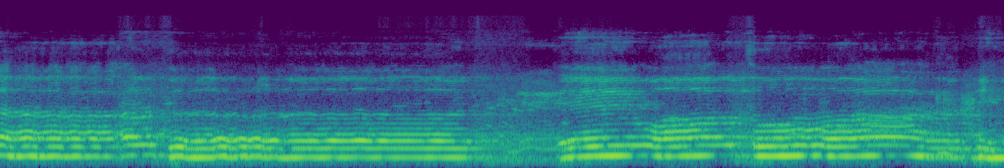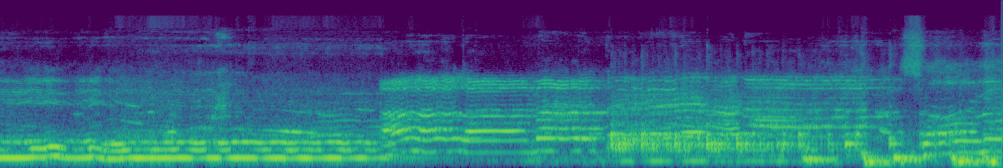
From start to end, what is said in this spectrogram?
Alamate, Alamate, Alamate,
